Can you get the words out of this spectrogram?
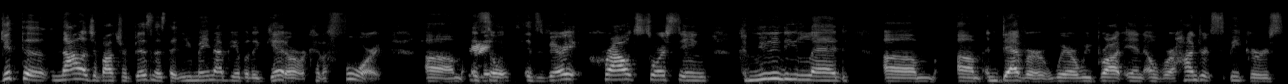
get the knowledge about your business that you may not be able to get or can afford. Um, and so it's, it's very crowdsourcing, community led um, um, endeavor where we brought in over 100 speakers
